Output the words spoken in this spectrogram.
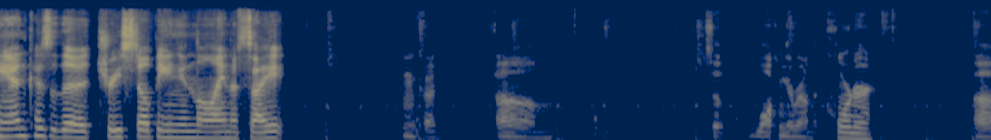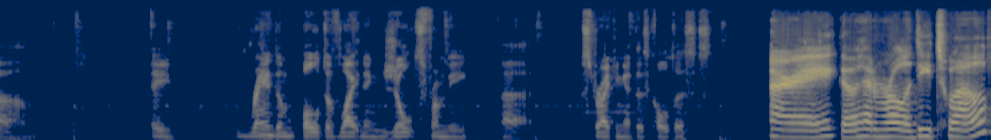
can because of the tree still being in the line of sight. Okay. Um. So walking around the corner, um, a random bolt of lightning jolts from me, uh, striking at this cultist. All right, go ahead and roll a d12.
